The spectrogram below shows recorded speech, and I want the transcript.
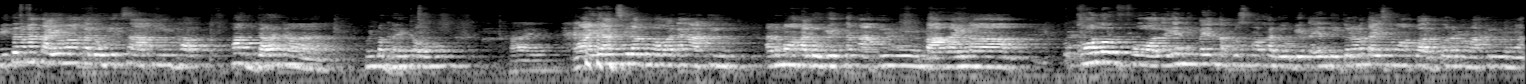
Dito naman tayo mga kalugit sa aking ha hagdanan. Uy, mag-hi ka oh. Hi. O ayan sila gumawa ng aking, ano mga kalugit ng aking bahay na colorful. Ayan, hindi pa yan tapos mga kalugit. Ayan, dito naman tayo sa mga kwarto ng mga aking mga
